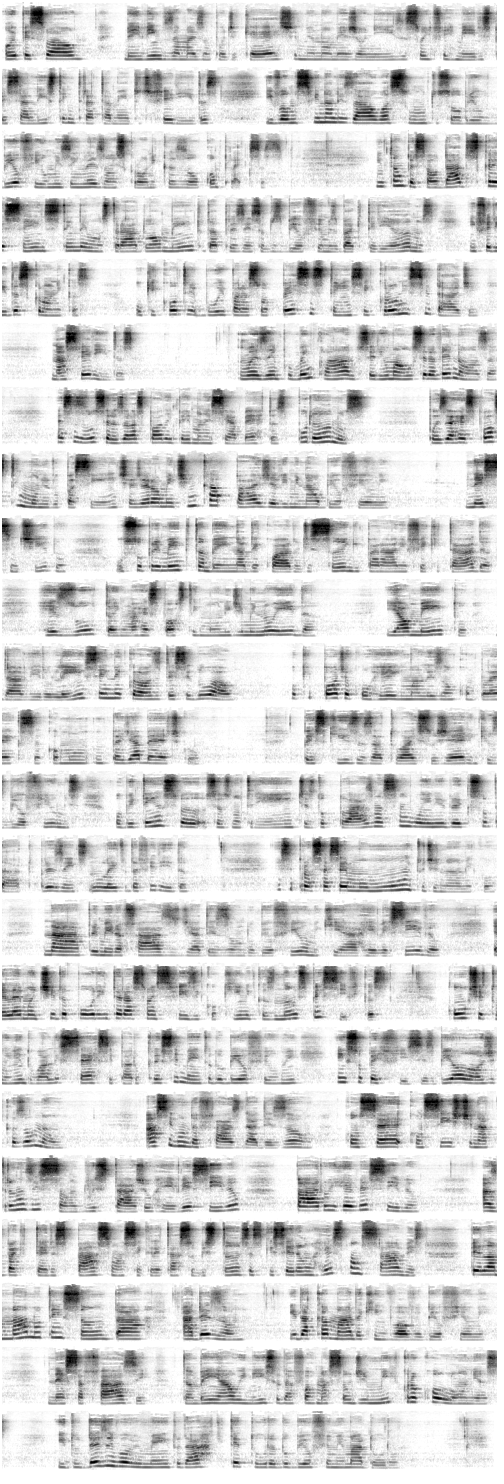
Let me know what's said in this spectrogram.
Oi, pessoal, bem-vindos a mais um podcast. Meu nome é Jonise, sou enfermeira especialista em tratamento de feridas e vamos finalizar o assunto sobre os biofilmes em lesões crônicas ou complexas. Então, pessoal, dados crescentes têm demonstrado o aumento da presença dos biofilmes bacterianos em feridas crônicas, o que contribui para sua persistência e cronicidade nas feridas. Um exemplo bem claro seria uma úlcera venosa essas úlceras elas podem permanecer abertas por anos, pois a resposta imune do paciente é geralmente incapaz de eliminar o biofilme. Nesse sentido, o suprimento também inadequado de sangue para a área infectada resulta em uma resposta imune diminuída e aumento da virulência e necrose tecidual, o que pode ocorrer em uma lesão complexa como um pé diabético. Pesquisas atuais sugerem que os biofilmes obtêm seus nutrientes do plasma sanguíneo e do exudato presentes no leito da ferida. Esse processo é muito dinâmico. Na primeira fase de adesão do biofilme, que é a reversível, ela é mantida por interações físico-químicas não específicas, constituindo o alicerce para o crescimento do biofilme em superfícies biológicas ou não. A segunda fase da adesão consiste na transição do estágio reversível para o irreversível. As bactérias passam a secretar substâncias que serão responsáveis pela manutenção da adesão e da camada que envolve o biofilme. Nessa fase, também há o início da formação de microcolônias e do desenvolvimento da arquitetura do biofilme maduro.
